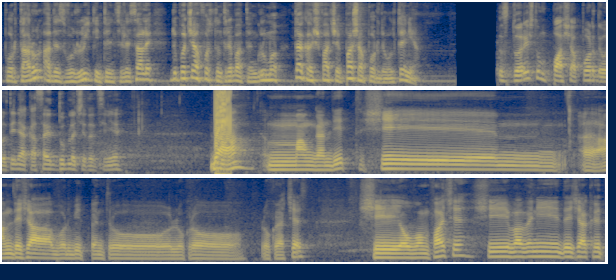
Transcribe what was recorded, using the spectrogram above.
Portarul a dezvăluit intențiile sale după ce a fost întrebat în glumă dacă își face pașaport de Oltenia. Îți dorești un pașaport de Oltenia ca să ai dublă cetățenie? Da, m-am gândit și mm, am deja vorbit pentru lucrul, lucrul acest și o vom face și va veni deja, cred,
